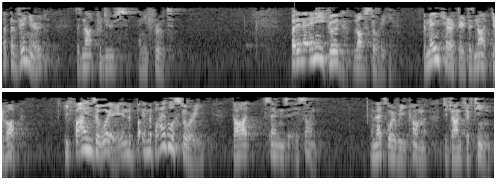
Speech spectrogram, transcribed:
but the vineyard does not produce any fruit. But in any good love story, the main character does not give up. He finds a way. In the, in the Bible story, God sends his son. And that's where we come to John 15.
